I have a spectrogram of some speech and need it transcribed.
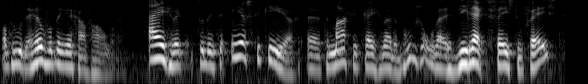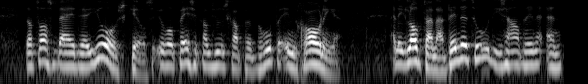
want er moeten heel veel dingen gaan veranderen. Eigenlijk, toen ik de eerste keer uh, te maken kreeg met het beroepsonderwijs direct face-to-face, dat was bij de Euroskills, Europese kampioenschappen beroepen in Groningen. En ik loop daar naar binnen toe, die zaal binnen, en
